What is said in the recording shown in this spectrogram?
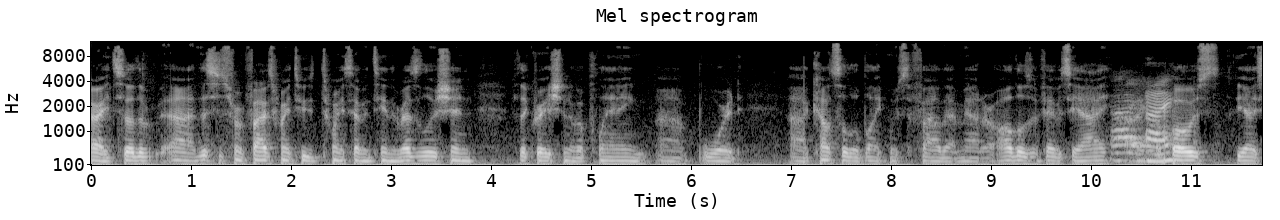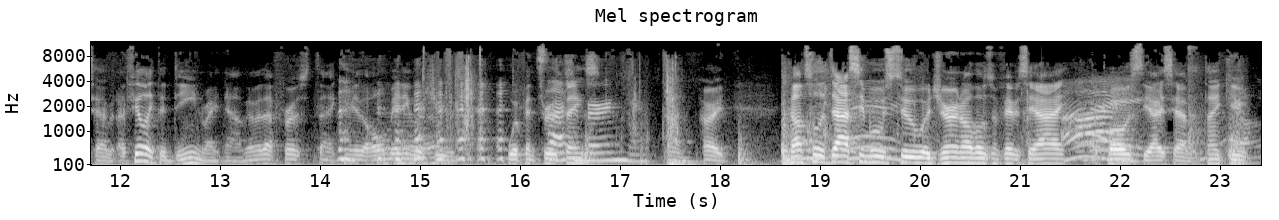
All right, so the, uh, this is from 5/22/2017, the resolution for the creation of a planning, uh, board. Uh, Council LeBlanc moves to file that matter. All those in favor say aye. Aye. Opposed? The ayes have it. I feel like the dean right now. Remember that first, uh, committee of the whole meeting where she was whipping through Slash and things? burn, yeah. Done. All right. Councilor Darcy moves to adjourn. All those in favor say aye. Opposed? The ayes have it. Thank you.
